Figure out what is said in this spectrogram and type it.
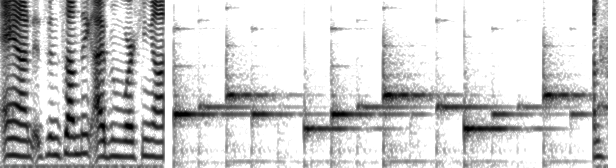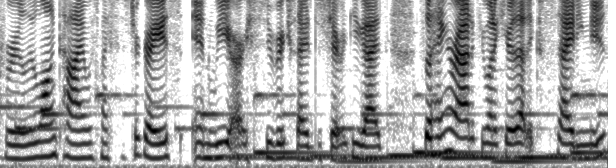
And it's been something I've been working on for a really long time with my sister Grace, and we are super excited to share with you guys. So hang around if you want to hear that exciting news.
